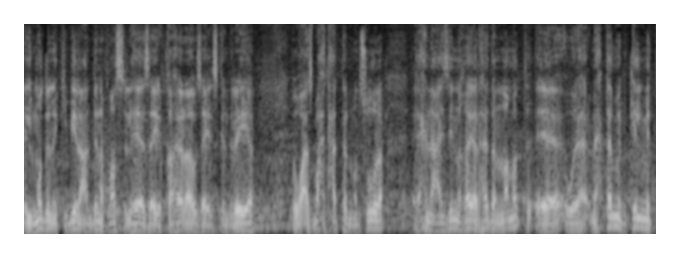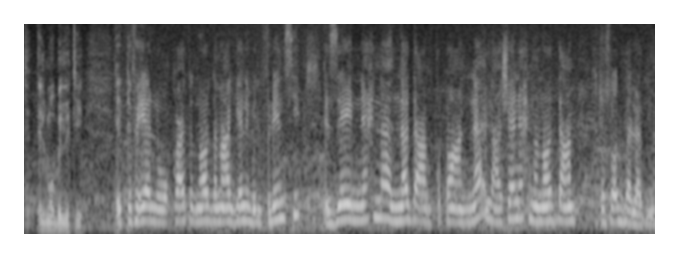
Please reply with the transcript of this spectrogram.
المدن الكبيرة عندنا في مصر اللي هي زي القاهرة وزي اسكندرية وأصبحت حتى المنصورة. إحنا عايزين نغير هذا النمط ونهتم بكلمة ال mobility. الاتفاقيه اللي وقعت النهارده مع الجانب الفرنسي إزاي إن إحنا ندعم قطاع النقل عشان إحنا ندعم اقتصاد بلدنا.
